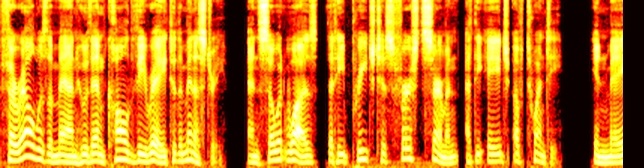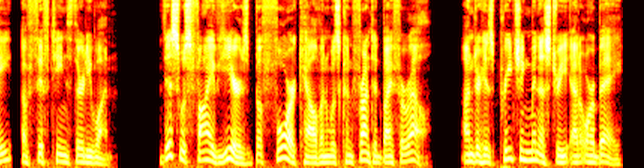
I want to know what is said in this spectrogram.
Farel was the man who then called Viret to the ministry, and so it was that he preached his first sermon at the age of 20, in May of 1531. This was five years before Calvin was confronted by Farel. Under his preaching ministry at Orbe,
